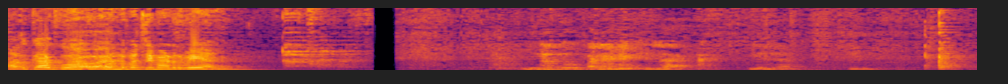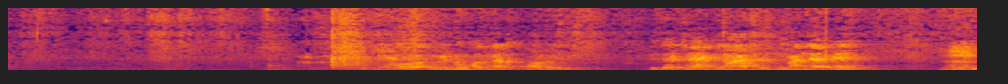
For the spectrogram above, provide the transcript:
ಅದಕ್ಕ ಗುಂಡು ಬಜ್ಜಿ ಮಾಡ್ರಿ. ಇನ್ನೂ ತುಪ್ಪನೇ ಹಾಕಿಲ್ಲ ಇಲ್ಲ. ಒಂದ್ ಎರಡು ಕೊಡ್ರಿ. ಇದಕ್ಕೆ ಹಾಕಿ ನಾ ಇದು ಹ್ಮ್.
